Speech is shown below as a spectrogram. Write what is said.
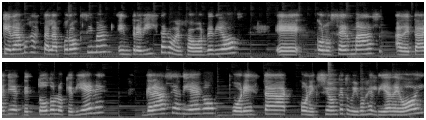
quedamos hasta la próxima entrevista con el favor de Dios, eh, conocer más a detalle de todo lo que viene. Gracias Diego por esta conexión que tuvimos el día de hoy.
